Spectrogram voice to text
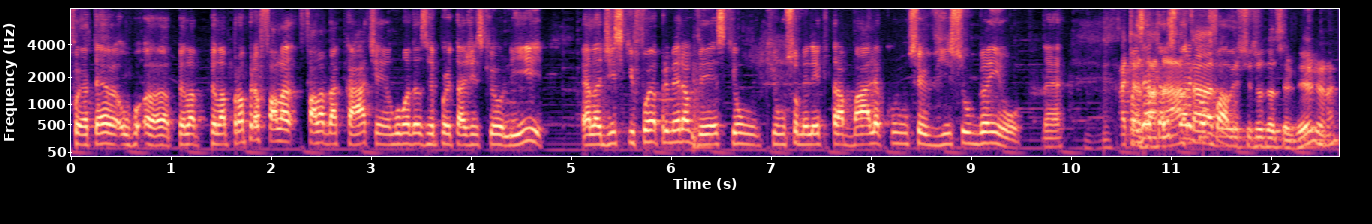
foi até uh, pela, pela própria fala, fala da Kátia, em alguma das reportagens que eu li, ela disse que foi a primeira vez que um, que um sommelier que trabalha com um serviço ganhou, né? Uhum. Mas é aquela história que eu falo. do Instituto da Cerveja, né?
